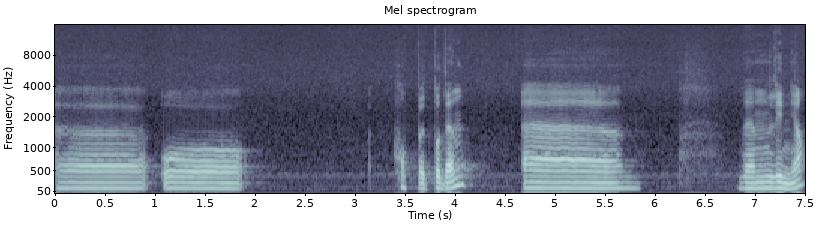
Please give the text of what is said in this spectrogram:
Uh, og hoppet på den, uh, den linja,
